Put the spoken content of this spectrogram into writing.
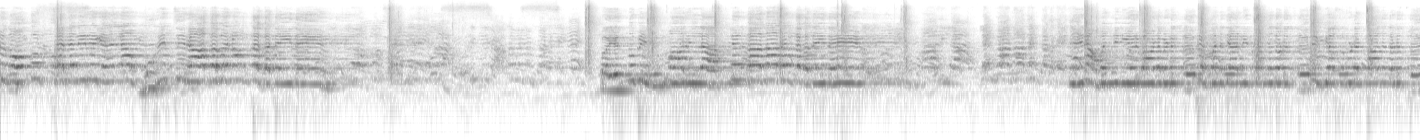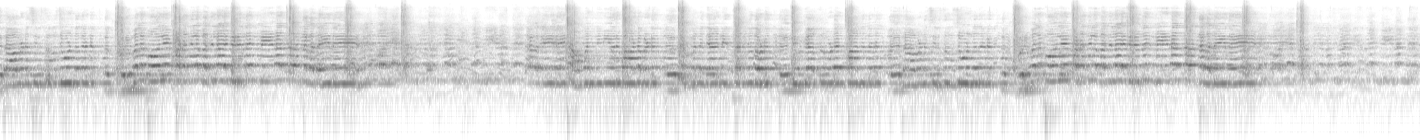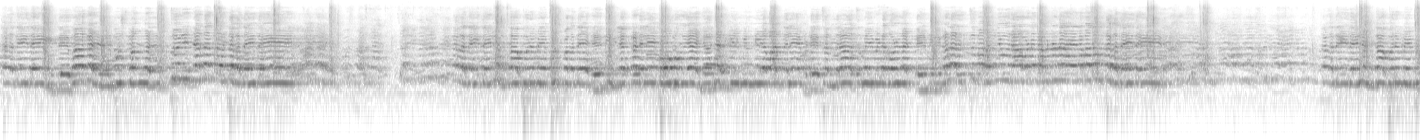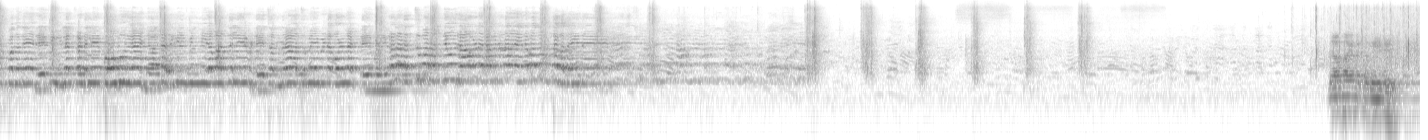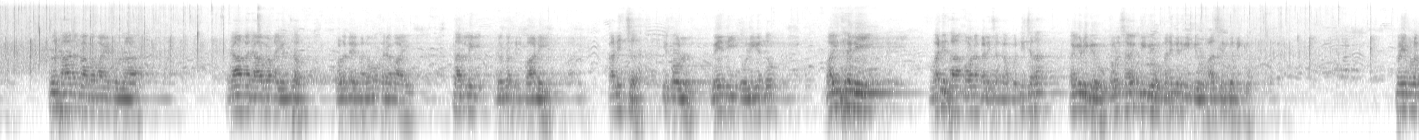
നീലക്കടലെ പോകുക ഞാൻ അരകിൽ മിന്നിയ വാത്തലെ ഇവിടെ ചന്ദ്രാസമേ വിട കൊള്ളട്ടെ മിഴികളടച്ചു പറഞ്ഞു രാവണൻ അവരുടെ അയനവതും തകതയിലേ. രാമായണ കഥയിലെ പ്രധാന രാമരാവണ യുദ്ധം വളരെ മനോഹരമായി തള്ളി രൂപത്തിൽ പാടി കളിച്ച് ഇപ്പോൾ വേദി ഒഴിയുന്നു. വൈഥലി വനിതാ ഓണക്കളി സംഘം പൊന്നിച്ചത് കൈയടിക്കൂ പ്രോത്സാഹിപ്പിക്കൂ അനുഗ്രഹിക്കൂ ആശീർവദിക്കൂ. പ്രിയമുള്ള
